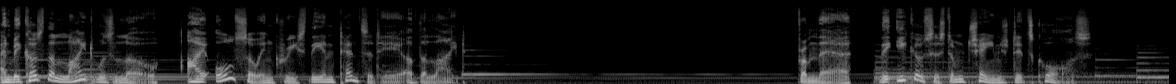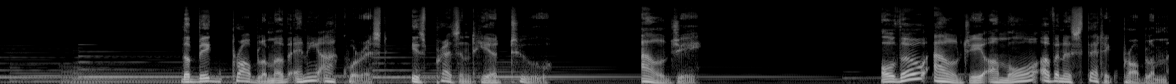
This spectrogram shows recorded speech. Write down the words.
And because the light was low, I also increased the intensity of the light. From there, the ecosystem changed its course. The big problem of any aquarist is present here too. Algae. Although algae are more of an aesthetic problem,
